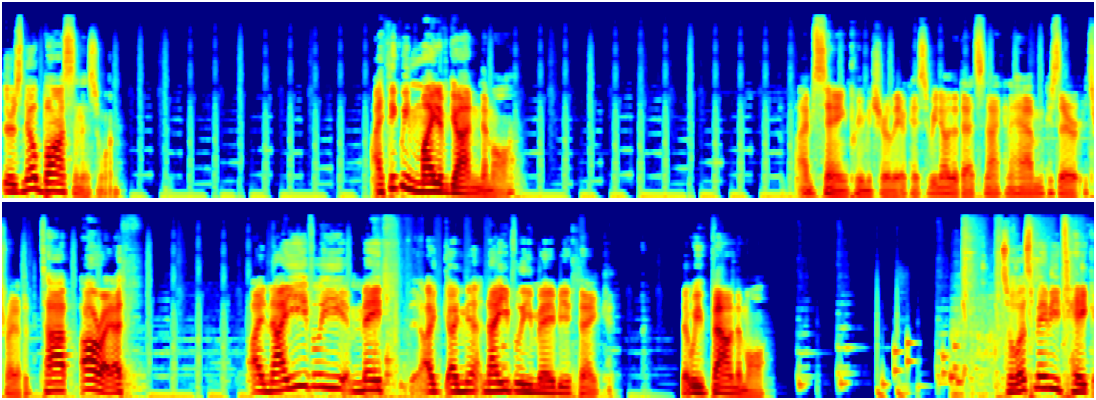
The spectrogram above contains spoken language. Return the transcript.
There's no boss in this one. I think we might have gotten them all. I'm saying prematurely. Okay, so we know that that's not going to happen because it's right up at the top. All right, I I naively may, I, I naively maybe think that we found them all. So let's maybe take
